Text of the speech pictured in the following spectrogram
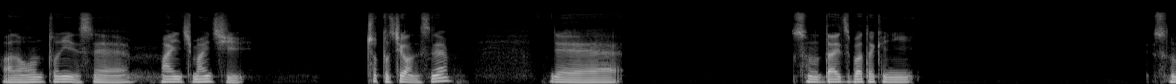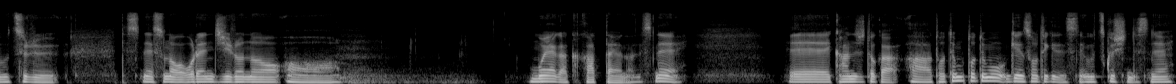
あの本当にですね毎日毎日ちょっと違うんですね。でその大豆畑にその映るですねそのオレンジ色のもやがかかったようなですね、えー、感じとかあとてもとても幻想的ですね。美しいんですね。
